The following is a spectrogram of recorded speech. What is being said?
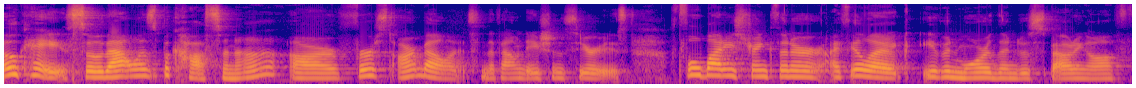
Okay, so that was Bakasana, our first arm balance in the foundation series. Full body strengthener, I feel like even more than just spouting off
